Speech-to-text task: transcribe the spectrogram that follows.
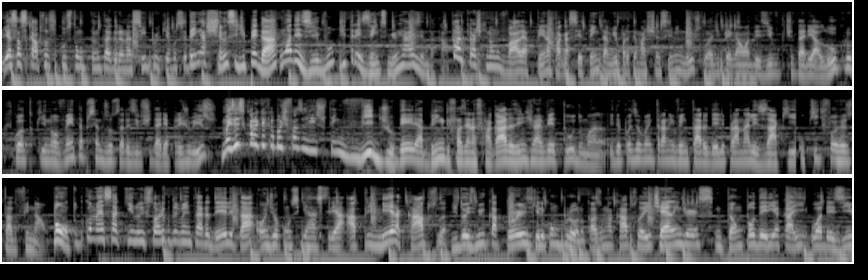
E essas cápsulas custam tanta grana assim porque você tem a chance de pegar um adesivo adesivo de 300 mil reais dentro da capa. Claro que eu acho que não vale a pena pagar 70 mil para ter uma chance minúscula de pegar um adesivo que te daria lucro, enquanto que 90% dos outros adesivos te daria prejuízo. Mas esse cara que acabou de fazer isso, tem vídeo dele abrindo e fazendo as cagadas, a gente vai ver tudo, mano. E depois eu vou entrar no inventário dele para analisar aqui o que foi o resultado final. Bom, tudo começa aqui no histórico do inventário dele, tá? Onde eu consegui rastrear a primeira cápsula de 2014 que ele comprou. No caso, uma cápsula aí, Challengers. Então, poderia cair o adesivo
